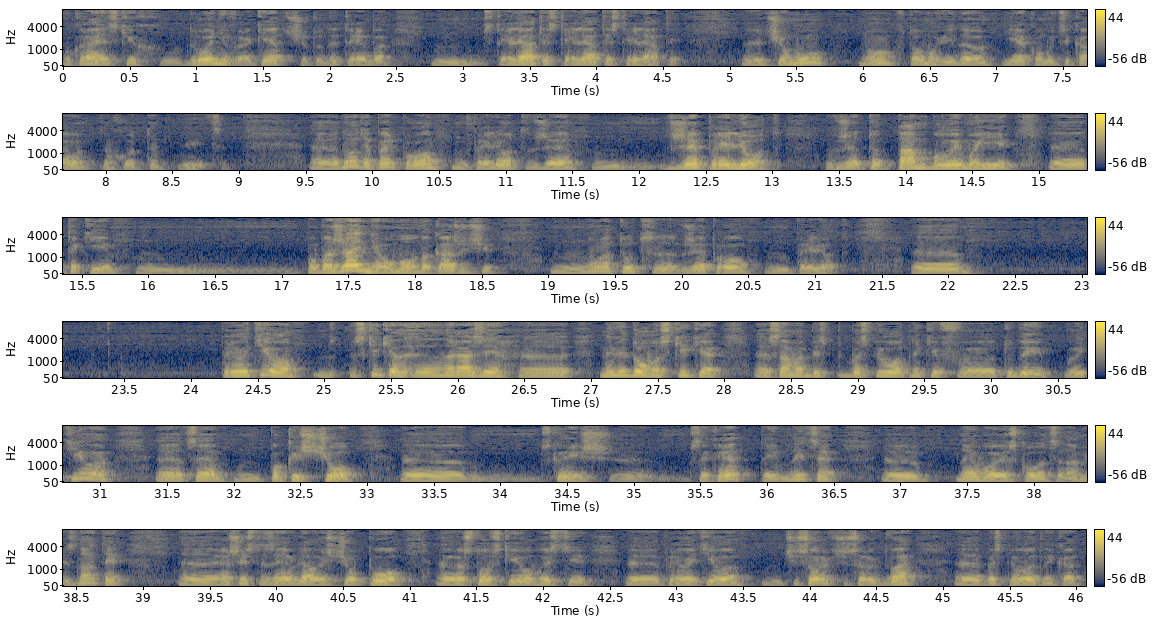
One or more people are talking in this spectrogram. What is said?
українських дронів, ракет, що туди треба стріляти, стріляти, стріляти. Чому? Ну, в тому відео є, кому цікаво, заходьте, дивіться. Ну, а тепер про прильот вже, вже прильот. Вже то, там були мої е, такі побажання, умовно кажучи. Ну, а тут вже про прильот. Е, Прилетіло, скільки е, наразі е, невідомо, скільки саме безпілотників туди летіло. Це поки що, скоріш, секрет, таємниця. Не обов'язково це нам і знати. Рашисти заявляли, що по Ростовській області прилетіло чи 40, чи 42 е, безпілотника. Е,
